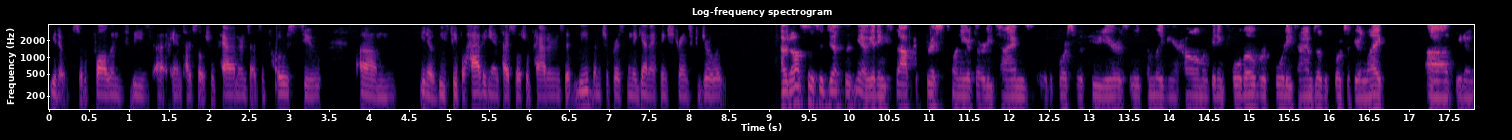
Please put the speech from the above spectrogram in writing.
you know, sort of fall into these antisocial patterns as opposed to, um, you know these people having antisocial patterns that lead them to prison again i think strange credulity i would also suggest that you know getting stopped or frisked 20 or 30 times over the course of a few years from leaving your home or getting pulled over 40 times over the course of your life uh, you know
